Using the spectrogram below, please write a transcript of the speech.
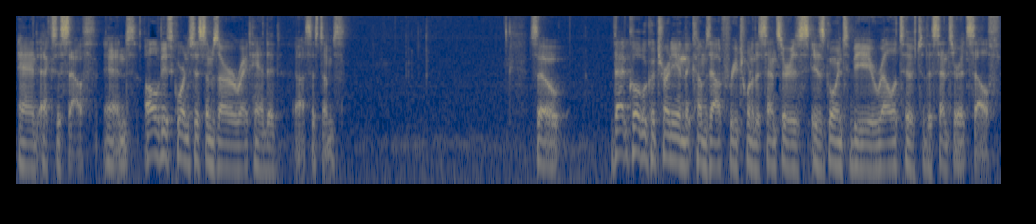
and x is south. And all of these coordinate systems are right-handed uh, systems. So that global quaternion that comes out for each one of the sensors is going to be relative to the sensor itself.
